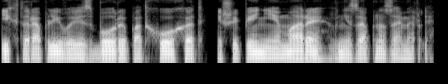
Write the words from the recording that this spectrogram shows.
Их торопливые сборы под хохот и шипение Мары внезапно замерли.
